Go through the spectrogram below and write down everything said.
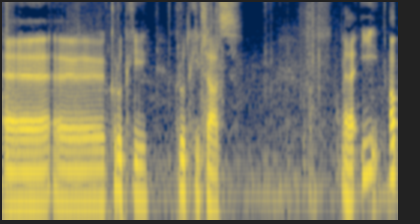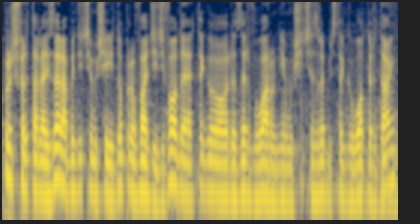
e, e, krótki, krótki czas. E, I oprócz fertilizera będziecie musieli doprowadzić wodę. Tego rezerwuaru nie musicie zrobić, tego water tank.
